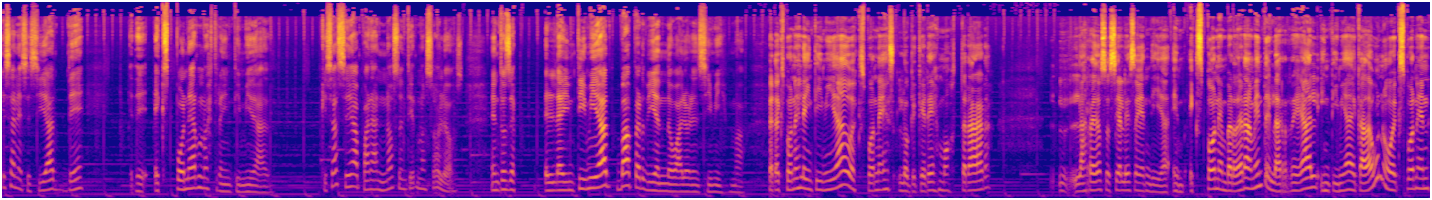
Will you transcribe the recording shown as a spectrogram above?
esa necesidad de, de exponer nuestra intimidad. Quizás sea para no sentirnos solos. Entonces, la intimidad va perdiendo valor en sí misma. ¿Pero expones la intimidad o expones lo que querés mostrar? Las redes sociales hoy en día em- exponen verdaderamente la real intimidad de cada uno o exponen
